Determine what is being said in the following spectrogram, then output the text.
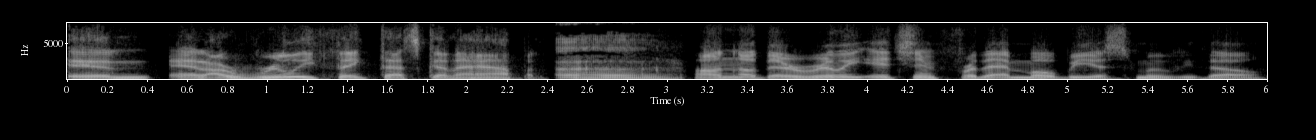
And and I really think that's going to happen. Uh, Oh no, they're really itching for that Morbius movie though.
